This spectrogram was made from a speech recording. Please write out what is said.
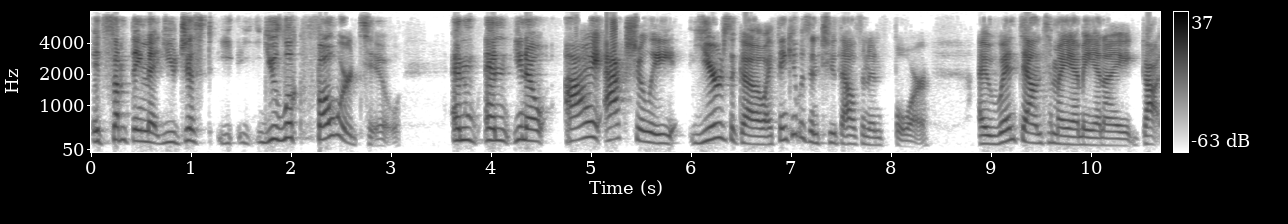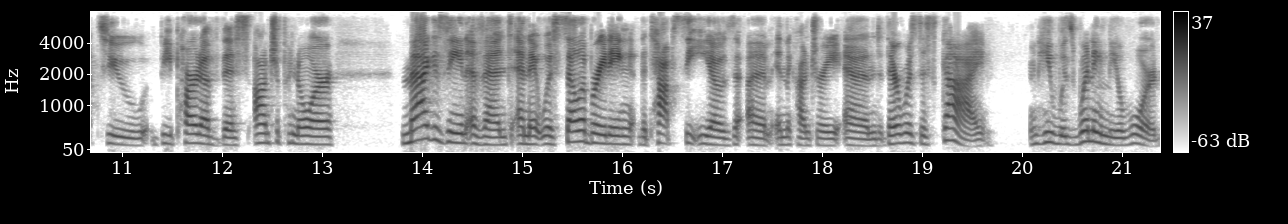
It's something that you just you look forward to and and you know i actually years ago i think it was in 2004 i went down to miami and i got to be part of this entrepreneur magazine event and it was celebrating the top ceos um, in the country and there was this guy and he was winning the award.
